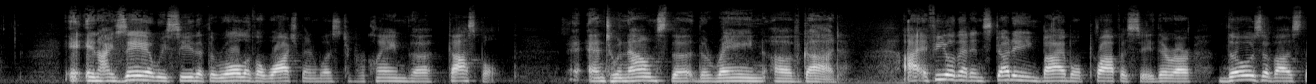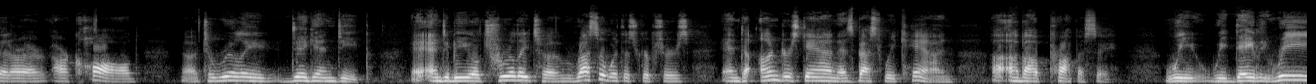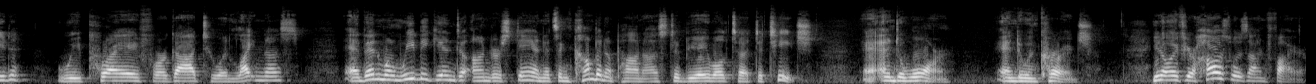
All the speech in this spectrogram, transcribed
In Isaiah, we see that the role of a watchman was to proclaim the gospel and to announce the, the reign of God. I feel that in studying Bible prophecy, there are those of us that are, are called uh, to really dig in deep and to be able truly to wrestle with the scriptures and to understand as best we can uh, about prophecy. We, we daily read, we pray for God to enlighten us, and then when we begin to understand, it's incumbent upon us to be able to, to teach and to warn and to encourage. You know, if your house was on fire,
